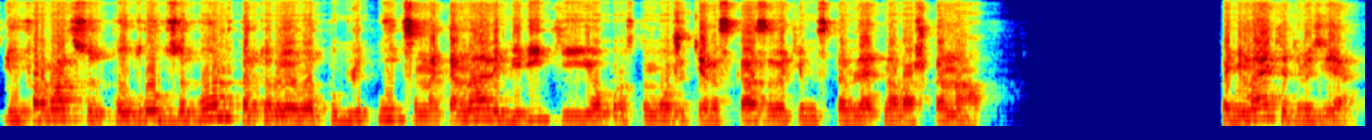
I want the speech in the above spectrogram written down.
информацию по Drop the Bomb, которая вот публикуется на канале, берите ее, просто можете рассказывать и выставлять на ваш канал. Понимаете, друзья?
